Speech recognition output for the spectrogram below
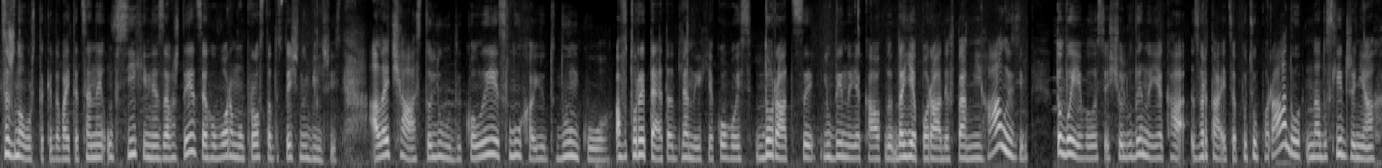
це ж знову ж таки, давайте це не у всіх і не завжди. Це говоримо про статистичну більшість. Але часто люди, коли слухають думку авторитета для них якогось дорадці, людини, яка дає поради в певній галузі. То виявилося, що людина, яка звертається по цю пораду на дослідженнях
